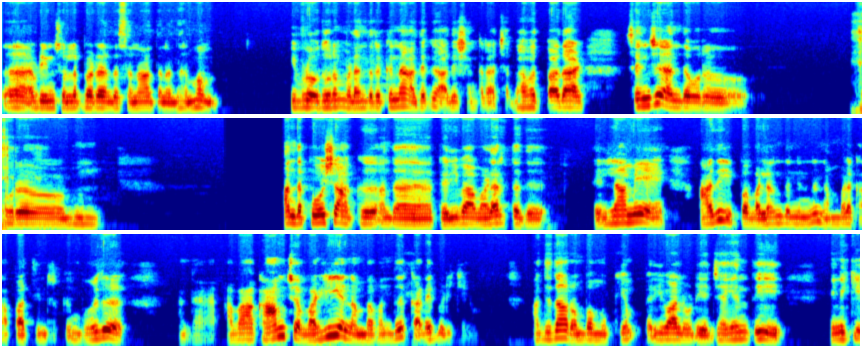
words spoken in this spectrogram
அஹ், அப்படின்னு சொல்லப்படுற அந்த சனாதன தர்மம் இவ்வளவு தூரம் வளர்ந்துருக்குன்னா அதுக்கு ஆதிசங்கராச்சார் பகவத்பாதாள் செஞ்சு அந்த ஒரு ஒரு அந்த போஷாக்கு அந்த பெரிவா வளர்த்தது எல்லாமே அது இப்ப வளர்ந்து நின்று நம்மளை காப்பாத்தின்னு இருக்கும்போது அந்த அவ காமிச்ச வழியை நம்ம வந்து கடைபிடிக்கணும். அதுதான் ரொம்ப முக்கியம். பெரியவாளுடைய ஜெயந்தி இன்னைக்கு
